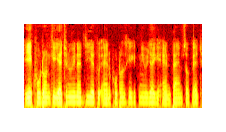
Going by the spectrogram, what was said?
एक फोटोन की एच एनर्जी है तो एन फोटोन्स की कितनी हो जाएगी? N times of H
